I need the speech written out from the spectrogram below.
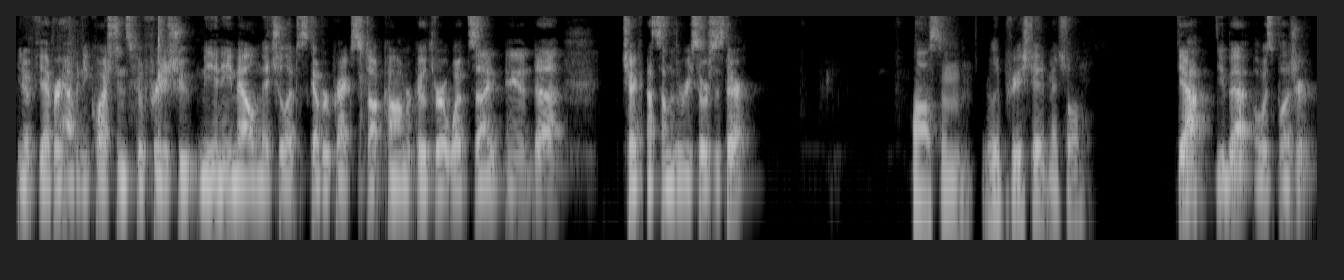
you know, if you ever have any questions, feel free to shoot me an email, mitchell at discoverpraxis.com, or go through our website and uh, check out some of the resources there. Awesome. Really appreciate it, Mitchell. Yeah, you bet. Always a pleasure.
